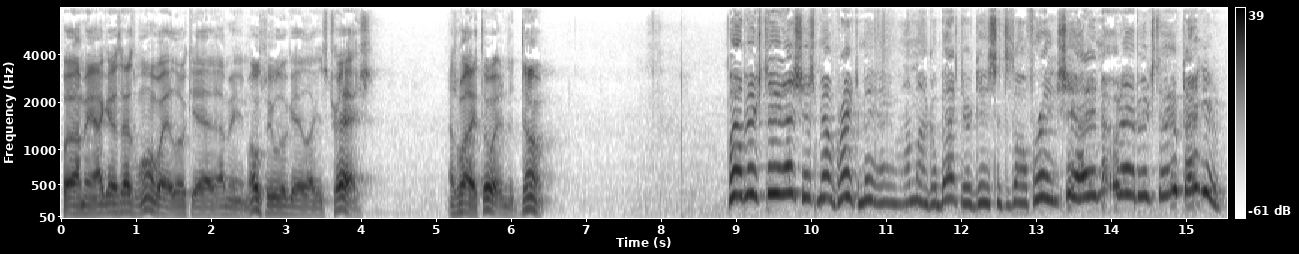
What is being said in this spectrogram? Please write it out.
Well, I mean, I guess that's one way to look at it. I mean, most people look at it like it's trash. That's why they throw it in the dump. Well, Big Steve, that shit smelled great to me. I, I might go back there then since it's all free. Shit, I didn't know that, Big Steve. Thank you.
